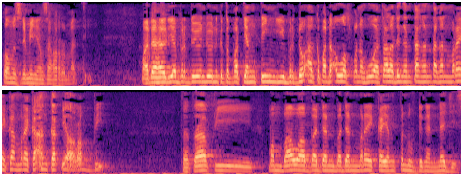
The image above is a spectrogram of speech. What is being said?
Kaum muslimin yang saya hormati. Padahal dia berduyun-duyun ke tempat yang tinggi berdoa kepada Allah Subhanahu wa taala dengan tangan-tangan mereka, mereka angkat ya Rabbi tetapi membawa badan-badan mereka yang penuh dengan najis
